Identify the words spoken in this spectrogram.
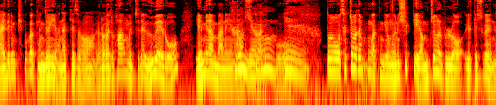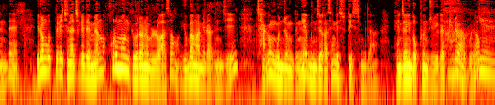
아이들은 피부가 굉장히 연약해서 여러 가지 화학 물질에 의외로 예민한 반응이 그럼요. 나올 수가 있고 예. 또 색조 화장품 같은 경우에는 쉽게 염증을 불러 일으킬 수가 있는데 이런 것들이 지나치게 되면 호르몬 교란을 불러와서 유방암이라든지 자궁근종 등의 문제가 생길 수도 있습니다. 굉장히 높은 주의가 아, 필요하고요. 아, 예.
